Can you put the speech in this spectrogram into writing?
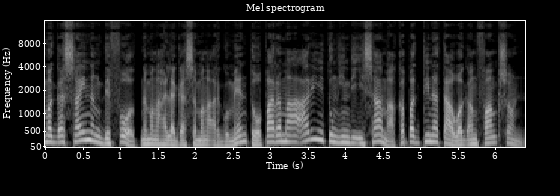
Mag-assign ng default na mga halaga sa mga argumento para maaari itong hindi isama kapag tinatawag ang function.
